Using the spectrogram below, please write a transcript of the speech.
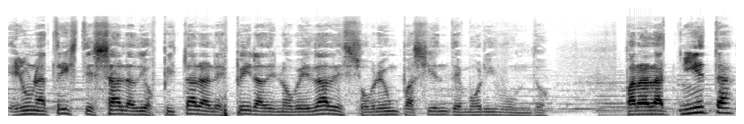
en una triste sala de hospital a la espera de novedades sobre un paciente moribundo. Para la nieta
